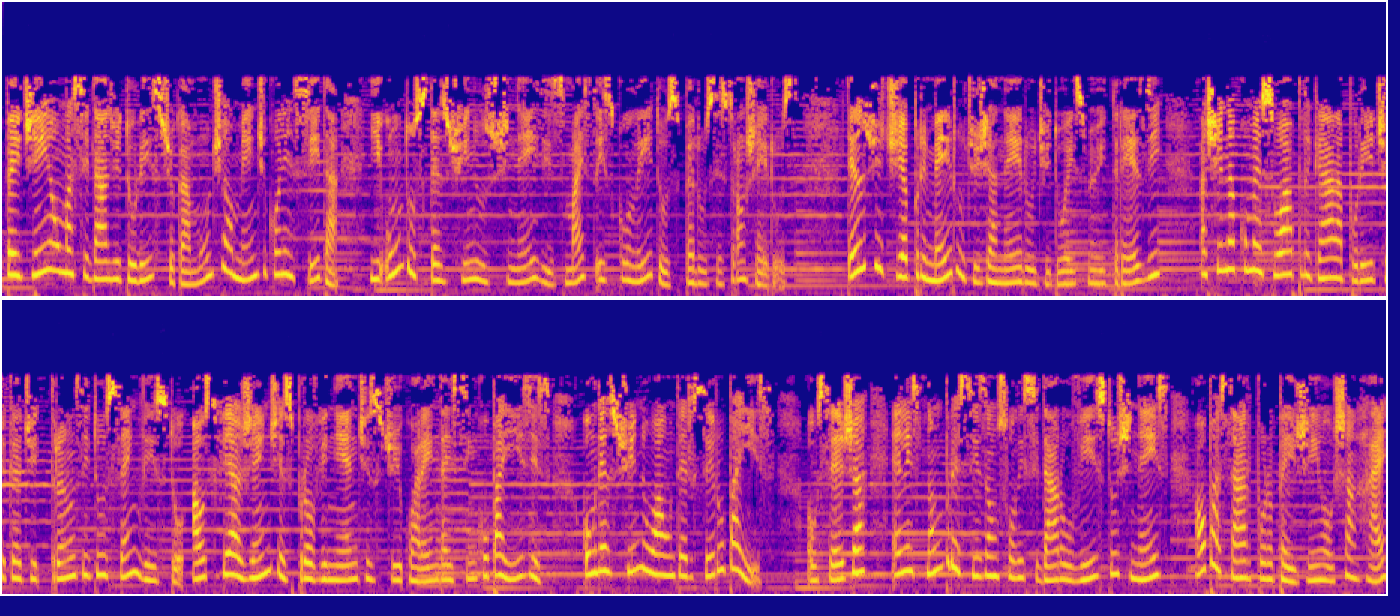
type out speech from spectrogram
Beijing é uma cidade turística mundialmente conhecida e um dos destinos chineses mais escolhidos pelos estrangeiros. Desde o dia 1 de janeiro de 2013, a China começou a aplicar a política de trânsito sem visto aos viajantes provenientes de 45 países com destino a um terceiro país. Ou seja, eles não precisam solicitar o visto chinês ao passar por Beijing ou Shanghai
